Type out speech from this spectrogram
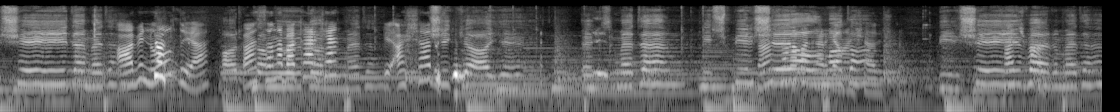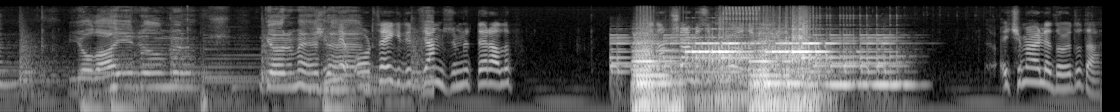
Bir şey demeden Abi ne oldu ya? Ben sana bakarken bir aşağı düştüm. Şikayet etmeden Hiçbir Ben şey sana bakarken almadan aşağı düştüm. Bir şey Saçma. vermeden Yol ayrılmış görmeden Şimdi ortaya gideceğim zümrütleri alıp Adam şu an bizi kuruyor olabilir. İçime öyle doydu da.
